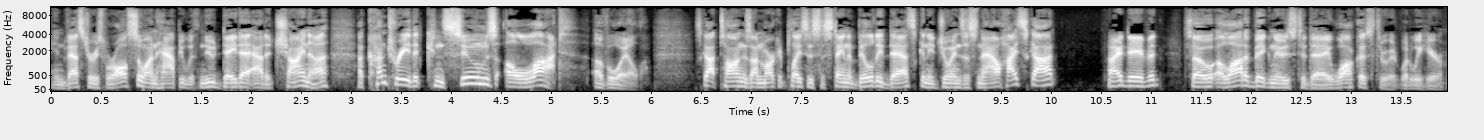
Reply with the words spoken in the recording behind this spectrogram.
Investors were also unhappy with new data out of China, a country that consumes a lot of oil. Scott Tong is on Marketplace's sustainability desk and he joins us now. Hi, Scott. Hi, David. So, a lot of big news today. Walk us through it. What do we hear?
